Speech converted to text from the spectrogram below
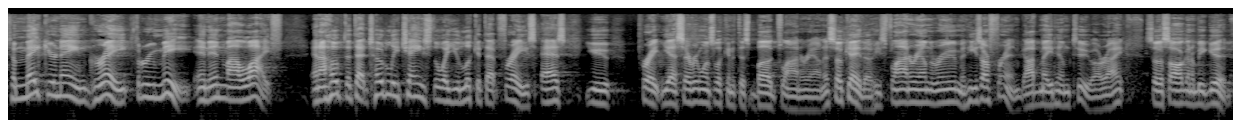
to make your name great through me and in my life. And I hope that that totally changed the way you look at that phrase as you pray. Yes, everyone's looking at this bug flying around. It's okay, though. He's flying around the room and he's our friend. God made him too, all right? So it's all going to be good.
